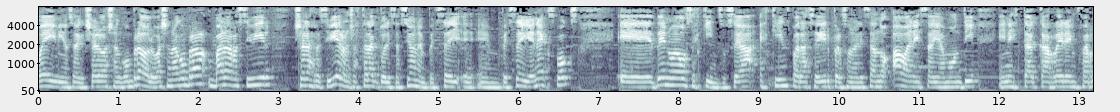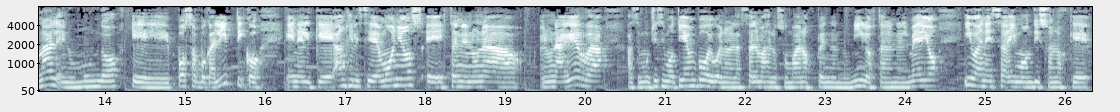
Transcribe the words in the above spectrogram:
Me, o sea que ya lo hayan comprado, lo vayan a comprar, van a recibir, ya las recibieron, ya está la actualización en PC, eh, en PC y en Xbox, eh, de nuevos skins, o sea, skins para seguir personalizando a Vanessa y a Monty en esta carrera infernal, en un mundo eh, post-apocalíptico, en el que ángeles y demonios están en una, en una guerra hace muchísimo tiempo y bueno, las almas de los humanos penden de un hilo, están en el medio y Vanessa y Monty son los que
